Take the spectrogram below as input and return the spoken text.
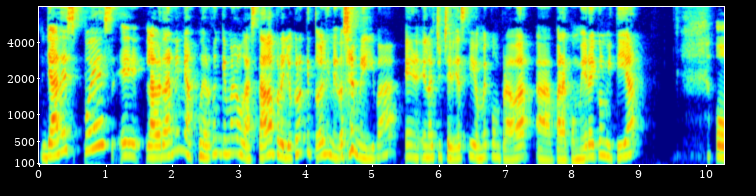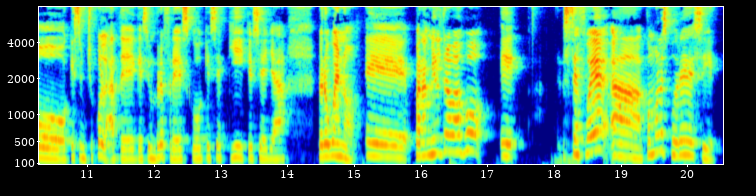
Ya después, eh, la verdad ni me acuerdo en qué me lo gastaba, pero yo creo que todo el dinero se me iba en, las chucherías que yo me compraba ah, para comer ahí con mi tía. O que sea un chocolate, que sea un refresco, que sea aquí, que sea allá. Pero bueno, eh, para mí el trabajo eh, se fue a, ¿cómo les podría decir?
